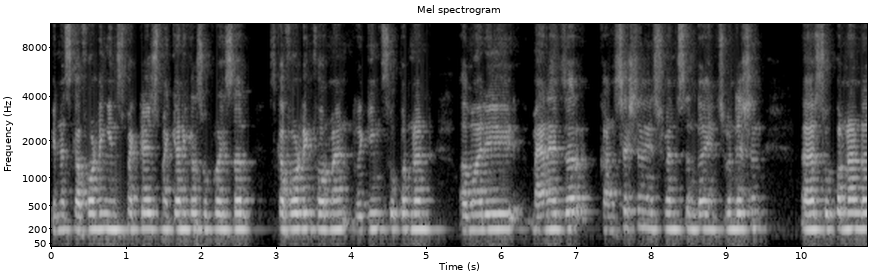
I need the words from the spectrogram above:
പിന്നെ scaffolding inspectors mechanical supervisor scaffolding foreman rigging superintendent അതുമാതിരി മാനേജർ കൺസ്ട്രക്ഷൻ ഇൻസ്ട്രുമെന്റ്സ് ഉണ്ട്. ഇൻസ്ട്രുമെന്റേഷൻ സൂപ്പർഡന്റ്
